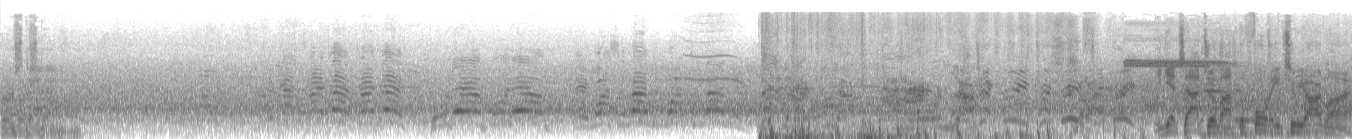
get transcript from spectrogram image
First down. I got tight left, tight left. Four down, four down. Hey, watch 11, watch 11. Check three, check three, check three. He gets out to about the 42-yard line.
